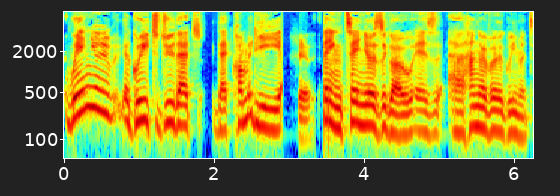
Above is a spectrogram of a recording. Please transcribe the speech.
When you agreed to do that, that comedy yes. thing 10 years ago is a hangover agreement.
